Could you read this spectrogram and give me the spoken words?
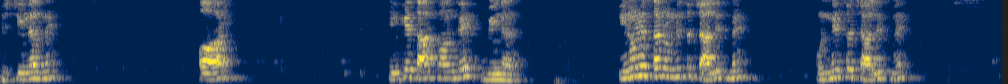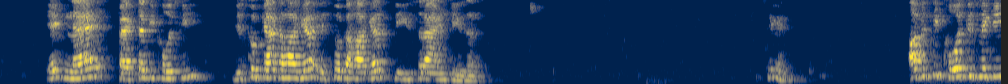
स्टीनर ने। और इनके साथ कौन थे? वीनर इन्होंने सन 1940 में 1940 में एक नए फैक्टर की खोज की। जिसको क्या कहा गया? इसको कहा गया तीसरा एंटीजन ठीक है? अब इसकी खोज किसने की?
